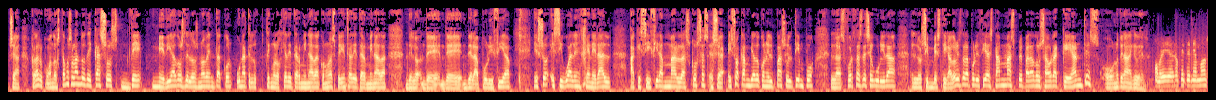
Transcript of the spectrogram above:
O sea, claro, cuando estamos hablando de casos de mediados de los 90, con una tecnología determinada, con una experiencia determinada de, de, la policía. ¿Eso es igual en general a que se hicieran mal las cosas? O sea, ¿eso ha cambiado con el paso del tiempo? ¿Las fuerzas de seguridad, los investigadores de la policía están más preparados ahora que antes o no tiene nada que ver? Hombre, yo creo que tenemos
